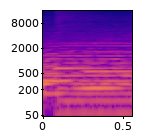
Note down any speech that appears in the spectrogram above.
Bye.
